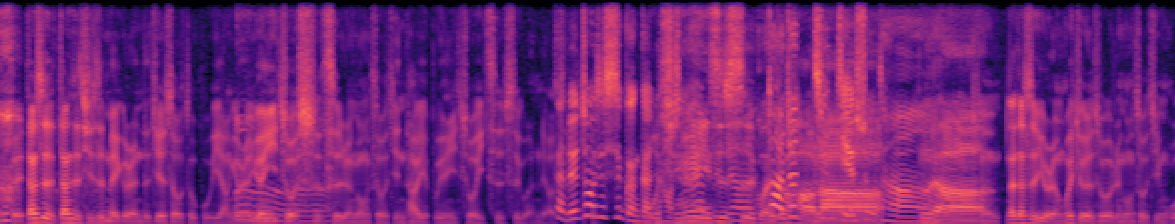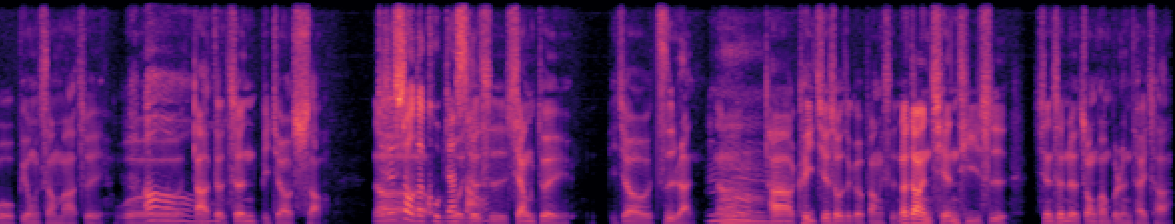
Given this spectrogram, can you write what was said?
嗯、对，但是但是其实每个人的接受度不一样，有人愿意做十次人工受精，他也不愿意做一次试管疗。感觉做一次试管，感觉好像愿意一次试管就好了，对，就先结束它。对啊，嗯，那但是有人会觉得说人工受精我不用上麻醉，我打的针比较少，那就是受的苦比较少，我就是相对比较自然，嗯，他可以接受这个方式。那当然前提是先生的状况不能太差。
